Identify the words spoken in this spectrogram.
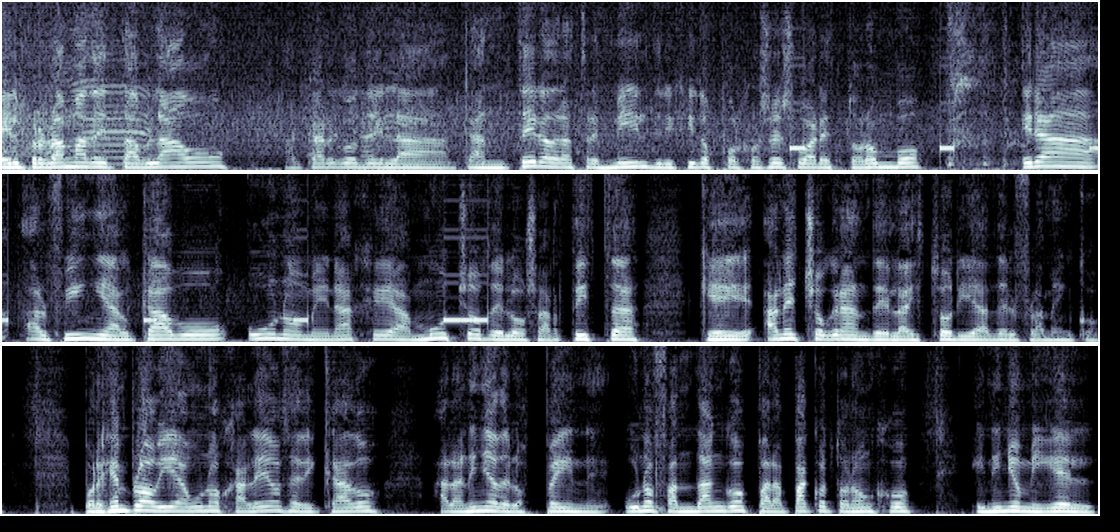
El programa de tablao a cargo de la cantera de las 3000, dirigidos por José Suárez Torombo, era al fin y al cabo un homenaje a muchos de los artistas que han hecho grande la historia del flamenco. Por ejemplo, había unos jaleos dedicados a la Niña de los Peines, unos fandangos para Paco Toronjo y Niño Miguel,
